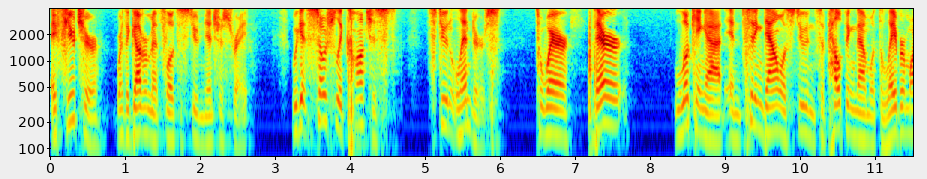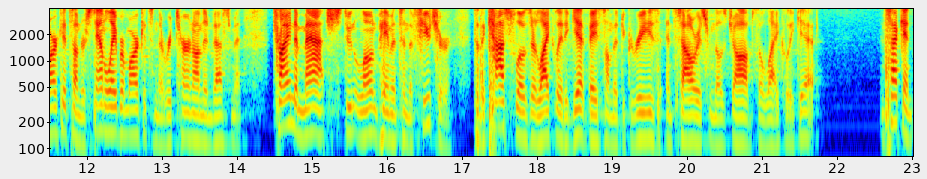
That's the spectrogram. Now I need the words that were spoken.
a future where the government floats a student interest rate, we get socially conscious student lenders to where they're looking at and sitting down with students of helping them with the labor markets, understand the labor markets and their return on investment, trying to match student loan payments in the future to the cash flows they're likely to get based on the degrees and salaries from those jobs they'll likely get. And second,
